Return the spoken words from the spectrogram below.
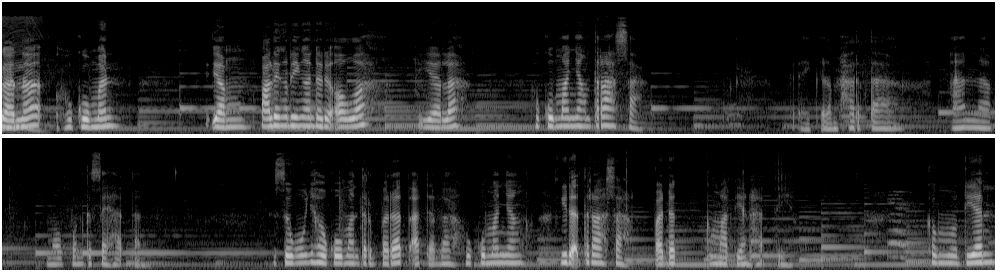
karena hukuman yang paling ringan dari Allah ialah hukuman yang terasa baik dalam harta, anak maupun kesehatan. Sesungguhnya hukuman terberat adalah hukuman yang tidak terasa pada kematian hati. Kemudian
